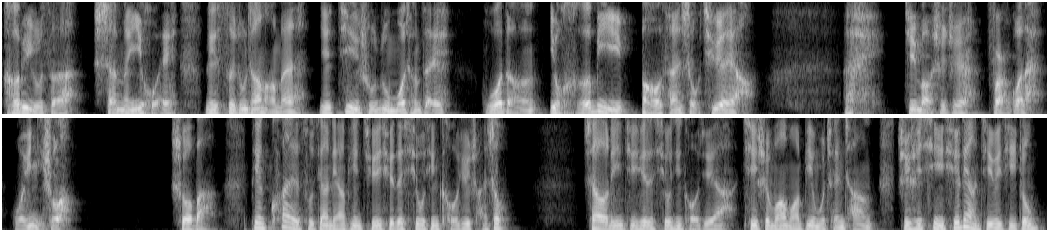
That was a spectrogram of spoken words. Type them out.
何必如此？山门已毁，连寺中长老们也尽数入魔成贼，我等又何必抱残守缺呀？哎，君宝失职，附耳过来，我与你说。”说罢，便快速将两篇绝学的修行口诀传授。少林绝学的修行口诀啊，其实往往并不陈长，只是信息量极为集中。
